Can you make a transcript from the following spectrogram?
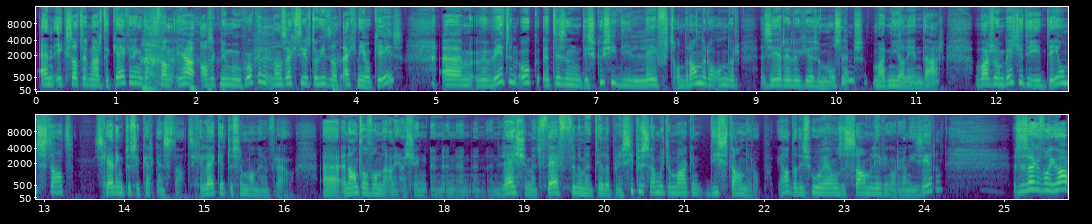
En ik zat er naar te kijken en ik dacht van, ja, als ik nu moet gokken, dan zegt hij hier toch iets dat echt niet oké is. Um, we weten ook, het is een discussie die leeft, onder andere onder zeer religieuze moslims, maar niet alleen daar, waar zo'n beetje de idee ontstaat Scheiding tussen kerk en staat. Gelijkheid tussen man en vrouw. Uh, een aantal van de, als je een, een, een, een, lijstje met vijf fundamentele principes zou moeten maken, die staan erop. Ja, dat is hoe wij onze samenleving organiseren. Ze zeggen van ja,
